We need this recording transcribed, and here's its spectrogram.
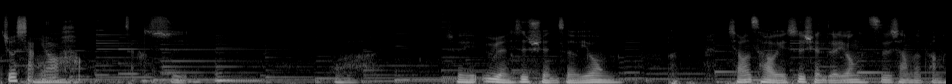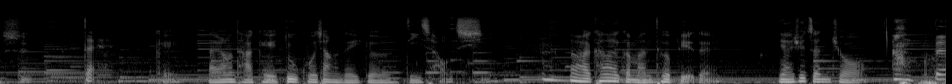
就想要哦。好这样。是。嗯，哇，所以玉人是选择用 小草，也是选择用智商的方式，对，OK，来让他可以度过这样的一个低潮期。嗯那我还看到一个蛮特别的欸，你还去针灸哦，对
